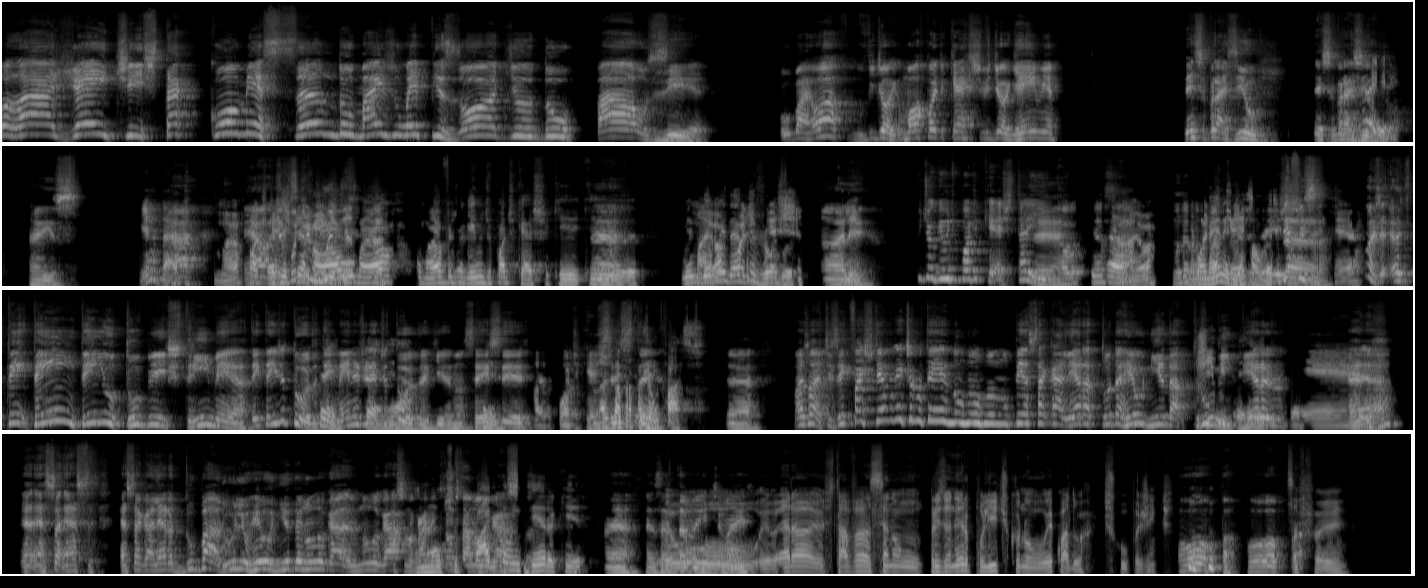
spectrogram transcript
Olá, gente! Está começando mais um episódio do Pause, o maior, video, o maior podcast de videogame desse Brasil. Desse Brasil. É isso. Verdade. Ah, O maior É, podcast é, que você falar o maior, o maior videogame de podcast que, que É. me O deu uma ideia pro jogo. podcast. olha aí. Videogame de podcast, tá aí. É. Algo a É. pensar. maior Manda manager, podcast. É. Mas, é, tem, tem, tem YouTube, streamer, tem, tem de tudo. Tem, Tem, manager tem, de é. tudo aqui. Não sei Tem. se. Mas podcast. Mas dá pra fazer um fácil. É. Mas olha, dizer que faz tempo que a gente não tem, não, não, não tem essa galera toda reunida, a trupe Time. inteira. É. Essa, essa, essa galera do barulho reunida num lugar, num lugar só. No gente não está num lugar inteiro aqui. É, exatamente. eu, Mas... eu era, eu estava sendo um prisioneiro político no Equador. Desculpa, gente. Opa, opa. Essa foi,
